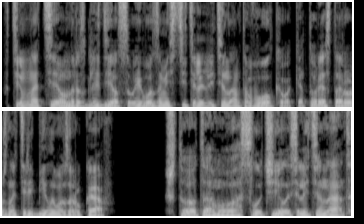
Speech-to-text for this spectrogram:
В темноте он разглядел своего заместителя лейтенанта Волкова, который осторожно теребил его за рукав. «Что там у вас случилось, лейтенант?»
